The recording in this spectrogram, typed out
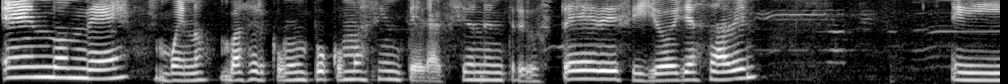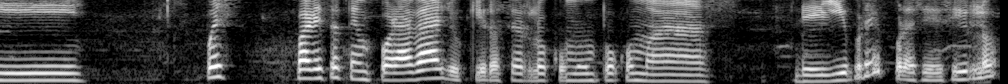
en donde, bueno, va a ser como un poco más interacción entre ustedes y yo, ya saben. Y pues para esta temporada yo quiero hacerlo como un poco más libre, por así decirlo,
